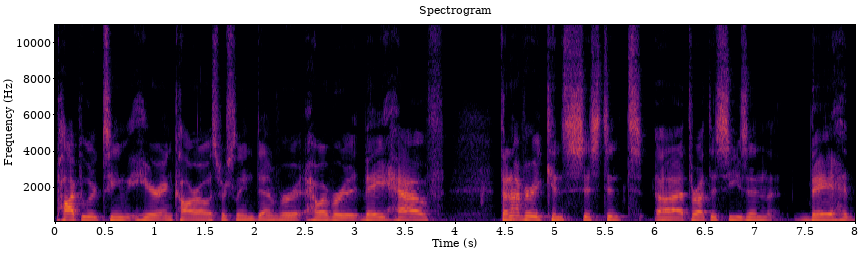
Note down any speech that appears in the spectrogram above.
popular team here in Colorado, especially in Denver. However, they have they're not very consistent uh, throughout the season. They had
